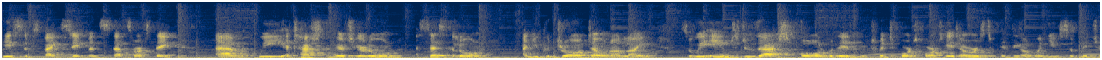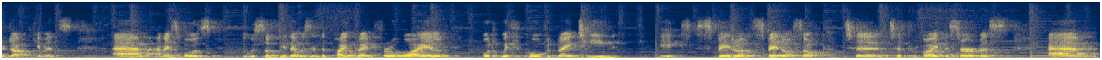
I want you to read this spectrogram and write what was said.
payslips, bank statements, that sort of thing. Um, we attach them here to your loan, assess the loan, and you can draw it down online. So we aim to do that all within 24 to 48 hours, depending on when you submit your documents. Um, and I suppose it was something that was in the pipeline for a while, but with COVID 19, it sped us, sped us up to, to provide the service. Um,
